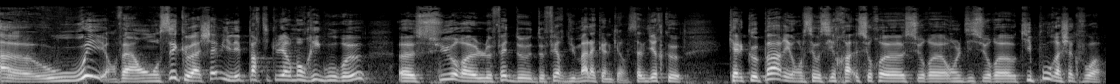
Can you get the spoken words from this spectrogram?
Ah, oui, enfin on sait que Hachem il est particulièrement rigoureux euh, sur euh, le fait de, de faire du mal à quelqu'un. Ça veut dire que quelque part et on le sait aussi sur euh, sur euh, on le dit sur euh, Kippour à chaque fois.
